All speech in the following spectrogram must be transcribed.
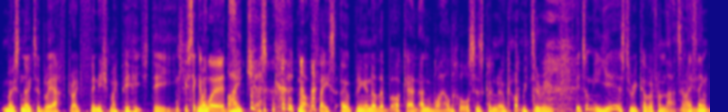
most notably after I'd finished my PhD. You're sick of words. I just could not face opening another book, and, and Wild Horses couldn't have got me to read. It took me years to recover from that. And mm. I think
